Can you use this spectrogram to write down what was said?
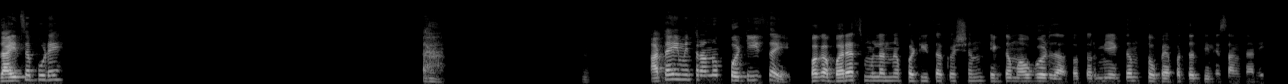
जायचं पुढे? आता हे मित्रांनो पटीचं आहे. बघा बऱ्याच मुलांना पटीचा क्वेश्चन एकदम अवघड जातो तर मी एकदम सोप्या पद्धतीने सांगणार आहे.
